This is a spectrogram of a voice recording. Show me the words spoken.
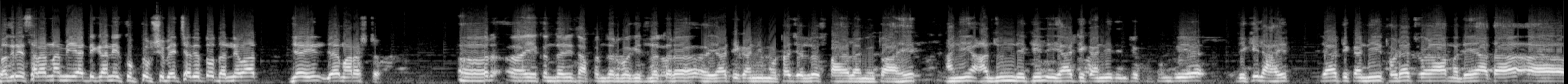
बगरे सरांना मी या ठिकाणी खूप खूप शुभेच्छा देतो. धन्यवाद. जय हिंद जय महाराष्ट्र. तर एकंदरीत आपण जर बघितलं तर या ठिकाणी मोठा जल्लोष पाहायला मिळतो आहे. आणि अजून देखील या ठिकाणी त्यांचे कुटुंबीय देखील आहेत. या ठिकाणी थोड्याच वेळामध्ये आता अ,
